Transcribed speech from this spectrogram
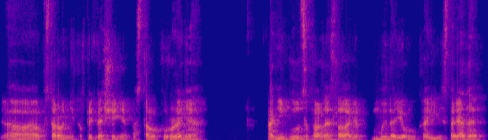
Э, сторонников прекращения поставок вооружения, они будут сопровождать словами «мы даем Украине снаряды»,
